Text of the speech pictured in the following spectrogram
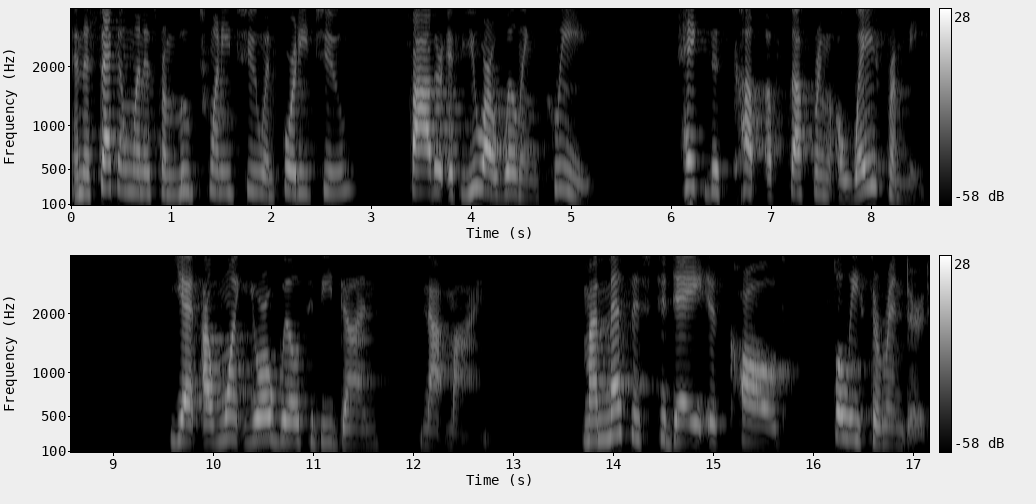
And the second one is from Luke 22 and 42. Father, if you are willing, please take this cup of suffering away from me. Yet I want your will to be done, not mine. My message today is called Fully Surrendered.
